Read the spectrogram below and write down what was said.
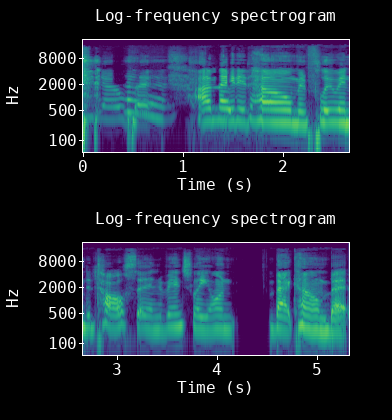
you know, but I made it home and flew into Tulsa and eventually on back home. But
